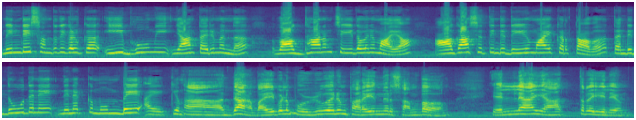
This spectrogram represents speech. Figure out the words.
നിന്റെ സന്തതികൾക്ക് ഈ ഭൂമി ഞാൻ തരുമെന്ന് വാഗ്ദാനം ചെയ്തവനുമായ ആകാശത്തിന്റെ ദൈവമായ കർത്താവ് തന്റെ ദൂതനെ നിനക്ക് മുമ്പേ അയക്കും അതാണ്. ബൈബിൾ മുഴുവനും പറയുന്നൊരു സംഭവം എല്ലാ യാത്രയിലും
